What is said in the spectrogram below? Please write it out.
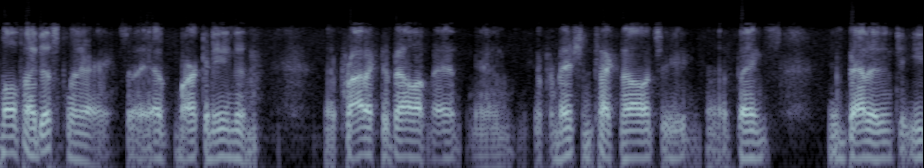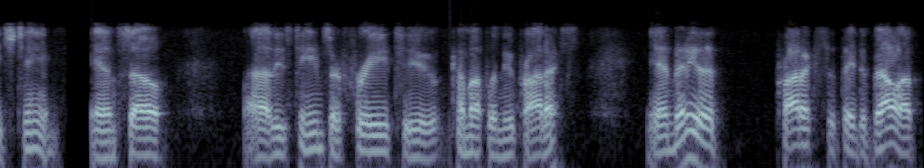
multidisciplinary. So they have marketing and uh, product development and information technology uh, things embedded into each team. And so uh, these teams are free to come up with new products. And many of the products that they develop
